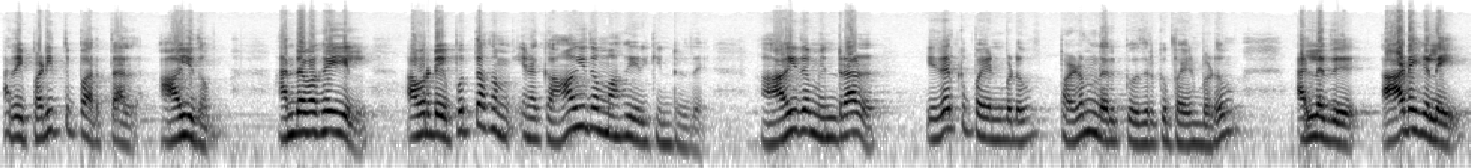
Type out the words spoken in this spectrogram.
அதை படித்து பார்த்தால் ஆயுதம். அந்த வகையில் அவருடைய புத்தகம் எனக்கு ஆயுதமாக இருக்கின்றது. ஆயுதம் என்றால் எதற்கு பயன்படும்? பழம் நறுக்குவதற்கு பயன்படும். அல்லது ஆடைகளை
